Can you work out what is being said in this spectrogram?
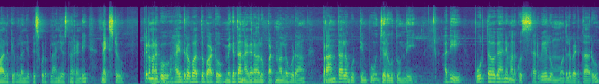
వాళ్ళకి ఇవ్వాలని చెప్పేసి కూడా ప్లాన్ చేస్తున్నారండి. నెక్స్ట్ ఇక్కడ మనకు హైదరాబాద్తో పాటు మిగతా నగరాలు పట్టణాల్లో కూడా ప్రాంతాల గుర్తింపు జరుగుతుంది. అది పూర్తవగానే మనకు సర్వేలు మొదలు పెడతారు.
